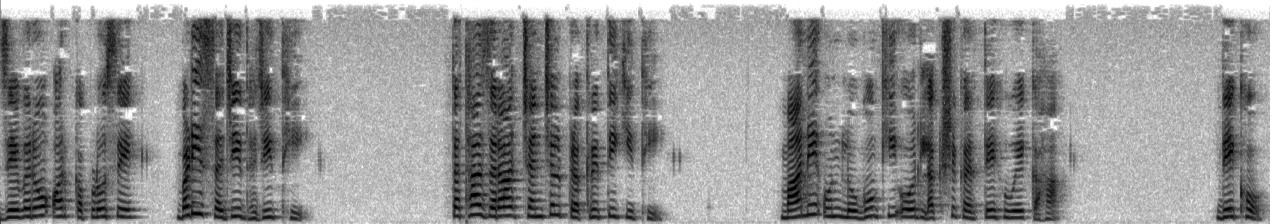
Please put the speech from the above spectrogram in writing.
जेवरों और कपड़ों से बड़ी सजी धजी थी तथा जरा चंचल प्रकृति की थी। माँ ने उन लोगों की ओर लक्ष्य करते हुए कहा, देखो,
